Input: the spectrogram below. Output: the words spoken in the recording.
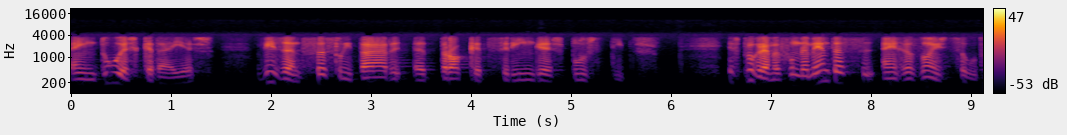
em duas cadeias, visando facilitar a troca de seringas pelos detidos. Esse programa fundamenta-se em razões de saúde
